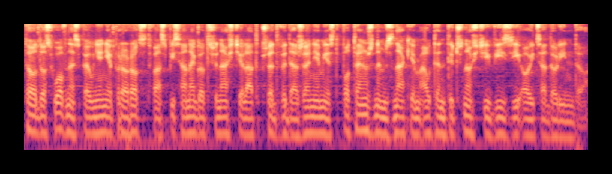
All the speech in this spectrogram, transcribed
To dosłowne spełnienie proroctwa spisanego 13 lat przed wydarzeniem jest potężnym znakiem autentyczności wizji ojca Dolindo.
